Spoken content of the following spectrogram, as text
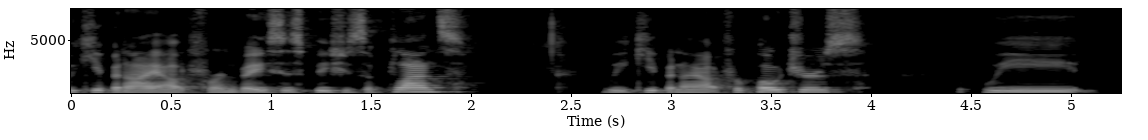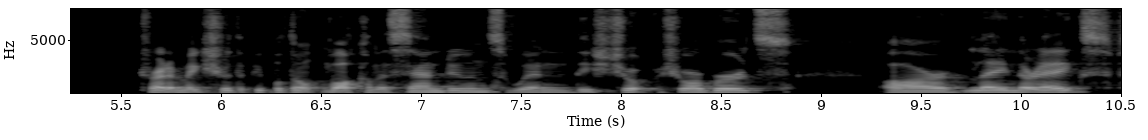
we keep an eye out for invasive species of plants. We keep an eye out for poachers. We try to make sure that people don't walk on the sand dunes when the shore, shorebirds are laying their eggs.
